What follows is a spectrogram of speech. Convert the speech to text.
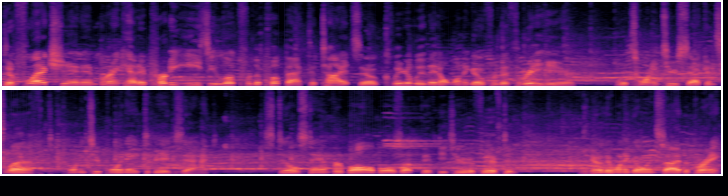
deflection, and Brink had a pretty easy look for the putback to tight. So clearly they don't want to go for the three here with 22 seconds left, 22.8 to be exact. Still Stanford ball, Bulls up 52 to 50. You know they want to go inside the Brink.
